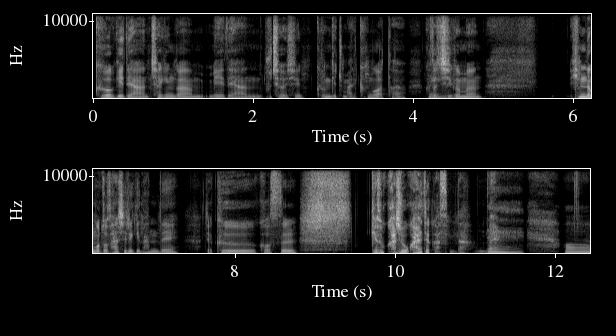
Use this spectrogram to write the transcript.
거기에 대한 책임감에 대한 부채 의식 그런 게 좀 많이 큰 것 같아요. 그래서 네. 지금은 힘든 것도 사실이긴 한데 이제 그것을 계속 가지고 가야 될 것 같습니다. 네. 어,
